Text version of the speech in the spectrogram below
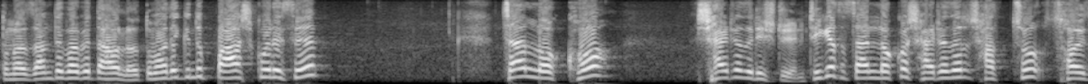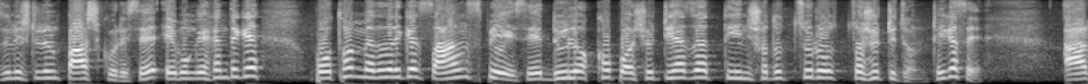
তোমরা জানতে পারবে তাহলে। তোমাদের কিন্তু পাস করেছে চার লক্ষ ষাট হাজার স্টুডেন্ট ঠিক আছে? চার লক্ষ ষাট হাজার সাতশো ছয় জন স্টুডেন্ট পাস করেছে এবং এখান থেকে প্রথম মেধা তালিকায় চান্স পেয়েছে দুই লক্ষ পঁয়ষট্টি হাজার তিনশত চৌষট্টি জন, ঠিক আছে? আর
